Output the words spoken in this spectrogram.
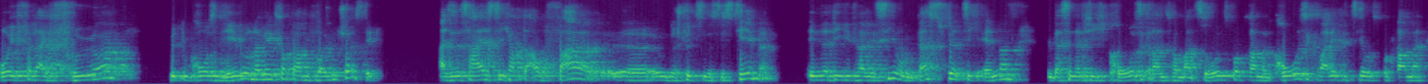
Wo ich vielleicht früher mit einem großen Hebel unterwegs war, da habe ich heute einen Joystick. Also das heißt, ich habe da auch fahrunterstützende äh, Systeme in der Digitalisierung. Das wird sich ändern. Und das sind natürlich große Transformationsprogramme, große Qualifizierungsprogramme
